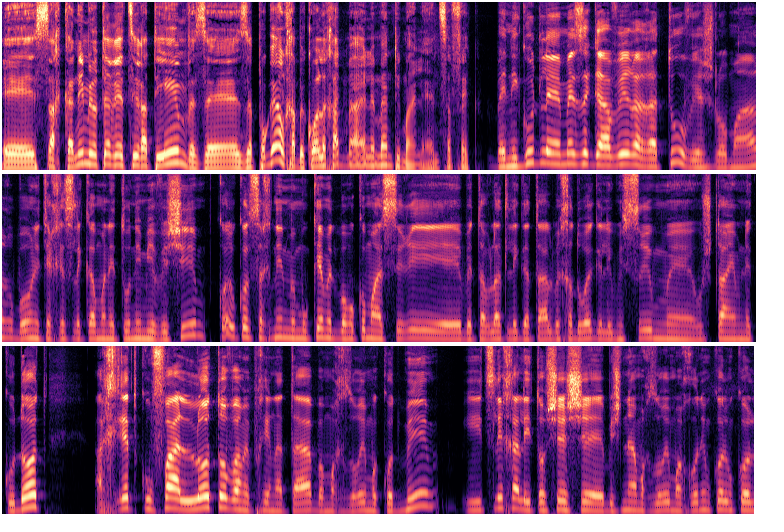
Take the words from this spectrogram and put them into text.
אה, שחקנים יותר יצירתיים, וזה זה פוגע לך בכל אחד מהאלמנטים האלה, אין ספק. בניגוד למזג האוויר הרטוב, יש לומר, בואו נתייחס לכמה נתונים יבשים. קודם כל, סכנין ממוקמת במקום העשירי אה, בטבלת ליגת העל בכדורגל עם 22 נקודות. אחרי תקופה לא טובה מבחינתה במחזורים הקודמים, היא הצליחה להתאושש אה, בשני המחזורים האחרונים. קודם כל,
